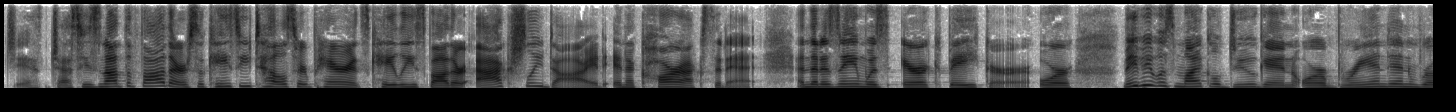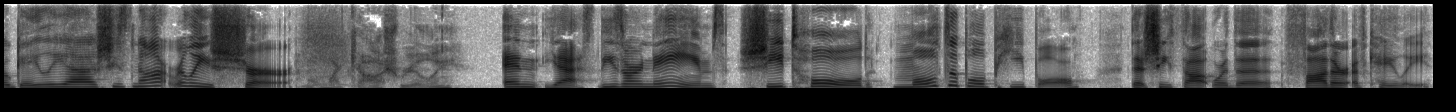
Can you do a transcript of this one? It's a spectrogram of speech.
Jesse's not the father. So Casey tells her parents Caylee's father actually died in a car accident and that his name was Eric Baker, or maybe it was Michael Dugan or Brandon Rogalia. She's not really sure. oh my gosh, really? And yes, these are names she told multiple people that she thought were the father of Caylee.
